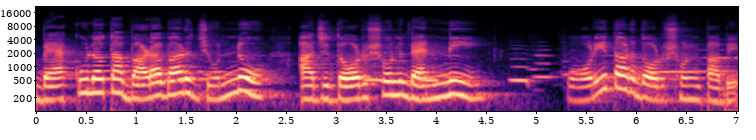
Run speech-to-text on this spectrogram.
ব্যাকুলতা বাড়াবার জন্য আজ দর্শন দেননি। পরে তার দর্শন পাবে।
